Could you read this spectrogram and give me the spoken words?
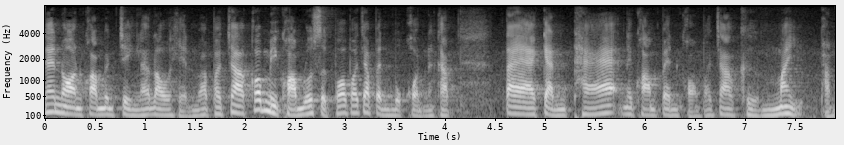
แน่นอนความเป็นจริงแล้วเราเห็นว่าพระเจ้าก็มีความรู้สึกเพราะพระเจ้าเป็นบุคคลนะครับ แต่แก่นแท้ในความเป็นของพระเจ้าคือไม่ผัน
